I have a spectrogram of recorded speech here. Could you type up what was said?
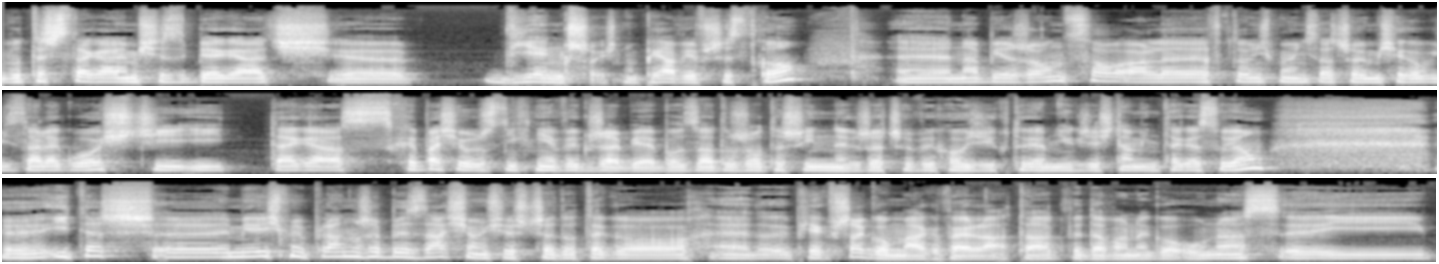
bo też starałem się zbierać większość, no prawie wszystko e, na bieżąco, ale w którymś momencie zaczęły mi się robić zaległości i teraz chyba się już z nich nie wygrzebie, bo za dużo też innych rzeczy wychodzi, które mnie gdzieś tam interesują. E, I też e, mieliśmy plan, żeby zasiąść jeszcze do tego pierwszego Marvela, tak, wydawanego u nas i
